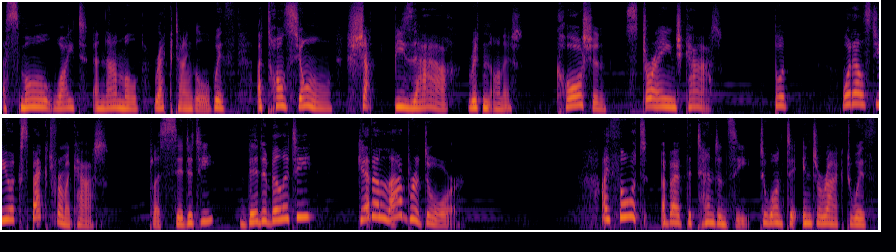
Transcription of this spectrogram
a small white enamel rectangle with Attention, chat bizarre written on it. Caution, strange cat. But what else do you expect from a cat? Placidity? Biddability? Get a Labrador. I thought about the tendency to want to interact with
